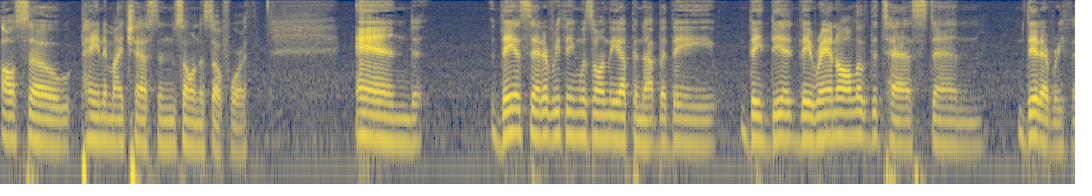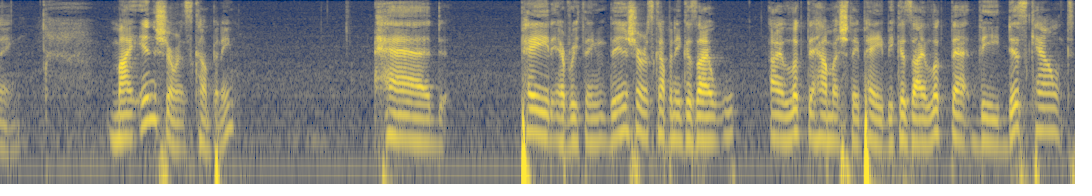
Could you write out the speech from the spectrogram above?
also pain in my chest and so on and so forth. And they had said everything was on the up and up, but they they did they ran all of the tests and did everything. My insurance company had paid everything. The insurance company because I I looked at how much they paid because I looked at the discount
